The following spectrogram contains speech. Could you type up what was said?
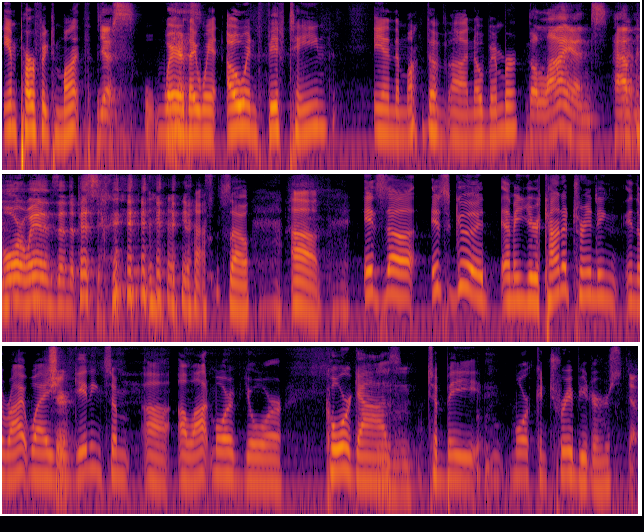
imperfect month Yes. where Yes. they went 0 and 15 in the month of uh, November. The Lions have more wins than the Pistons. yeah. So, uh, it's uh, it's good. I mean, you're kind of trending in the right way. Sure. You're getting some uh, a lot more of your core guys Mm-hmm. to be more contributors. Yep.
